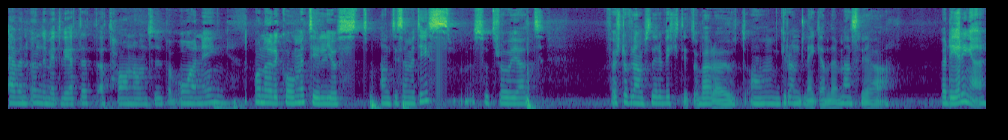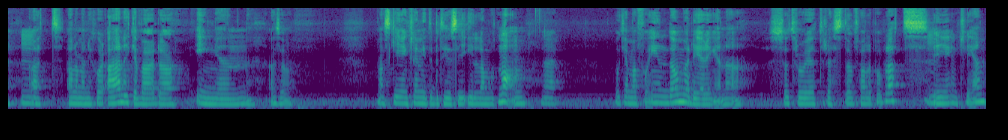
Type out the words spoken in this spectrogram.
Även undermedvetet att ha någon typ av ordning. Och när det kommer till just antisemitism så tror jag att först och främst är det viktigt att lära ut om grundläggande mänskliga värderingar. Mm. Att alla människor är lika värda. Ingen, alltså, man ska egentligen inte bete sig illa mot någon. nej. Och kan man få in de värderingarna så tror jag att resten faller på plats Mm. egentligen.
